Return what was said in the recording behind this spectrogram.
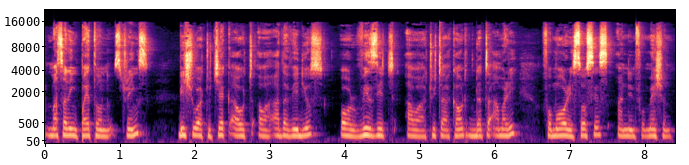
mastering Python strings, be sure to check out our other videos or visit our Twitter account, Data Armory, for more resources and information.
